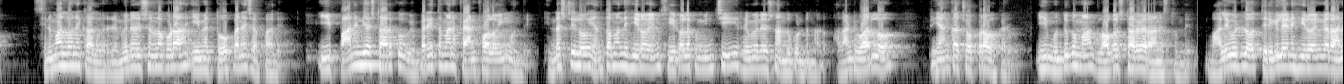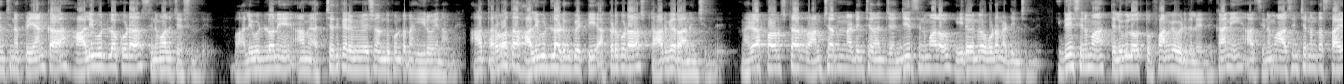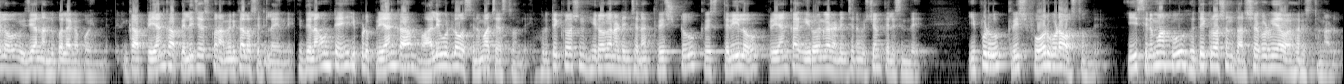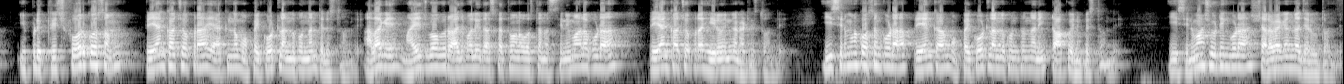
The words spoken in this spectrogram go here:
సినిమాల్లోనే కాదు రెమ్యునరేషన్లో కూడా ఈమె తోప్ అనే చెప్పాలి. ఈ పాన్ ఇండియా స్టార్కు విపరీతమైన ఫ్యాన్ ఫాలోయింగ్ ఉంది. ఇండస్ట్రీలో ఎంతోమంది హీరోయిన్స్ హీరోలకు మించి రెమ్యునేషన్ అందుకుంటున్నారు. అలాంటి వారిలో ప్రియాంక చోప్రా ఒకరు. ఈ ముద్దుగుమ్మ గ్లోబల్ స్టార్గా రాణిస్తుంది. బాలీవుడ్లో తిరిగిలేని హీరోయిన్గా రాణించిన ప్రియాంక హాలీవుడ్లో కూడా సినిమాలు చేసింది. బాలీవుడ్లోనే ఆమె అత్యధిక రెమ్యువేషన్ అందుకుంటున్న హీరోయిన్ ఆమె. ఆ తర్వాత హాలీవుడ్లో అడుగుపెట్టి అక్కడ కూడా స్టార్గా రాణించింది. Mega power star Ram Charan నటించిన జంజీర్ సినిమాలో హీరోయిన్గా కూడా నటించింది. ఇదే సినిమా తెలుగులో తుఫాన్గా విడుదలైంది కానీ ఆ సినిమా ఆశించినంత స్థాయిలో విజయాన్ని అందుకోలేకపోయింది. ఇంకా ప్రియాంక పెళ్ళి చేసుకుని అమెరికాలో సెటిల్ అయింది. ఇది ఎలా ఉంటే ఇప్పుడు ప్రియాంక బాలీవుడ్లో ఓ సినిమా చేస్తుంది. హృతిక్ రోషన్ హీరోగా నటించిన క్రిష్ టూ క్రిష్ త్రీలో ప్రియాంక హీరోయిన్గా నటించిన విషయం తెలిసిందే. ఇప్పుడు క్రిష్ ఫోర్ కూడా వస్తుంది. ఈ సినిమాకు హృతిక్ రోషన్ దర్శకుడిగా వ్యవహరిస్తున్నాడు. ఇప్పుడు క్రిష్ ఫోర్ కోసం ప్రియాంక చోప్రా ఏకంగా ముప్పై కోట్లు అందుకుందని తెలుస్తోంది. అలాగే మహేష్ బాబు రాజమౌళి దర్శకత్వంలో వస్తున్న సినిమాలో కూడా ప్రియాంక చోప్రా హీరోయిన్గా నటిస్తోంది. ఈ సినిమా కోసం కూడా ప్రియాంక ముప్పై కోట్లు అందుకుంటుందని టాక్ వినిపిస్తోంది. ఈ సినిమా షూటింగ్ కూడా శరవేగంగా జరుగుతోంది.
